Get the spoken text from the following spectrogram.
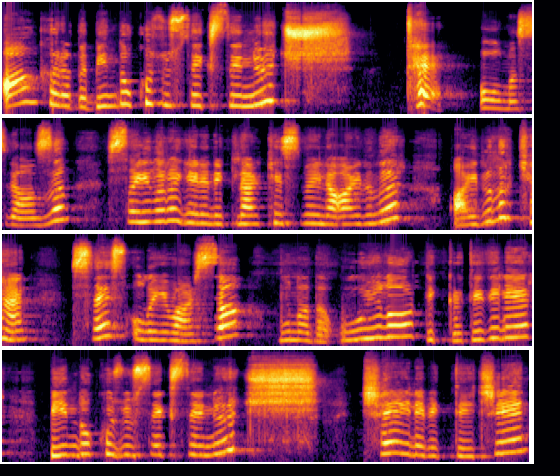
Ankara'da 1983 T olması lazım. Sayılara gelenekler kesmeyle ayrılır. Ayrılırken ses olayı varsa buna da uyulur, dikkat edilir. 1983 Ç ile bittiği için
